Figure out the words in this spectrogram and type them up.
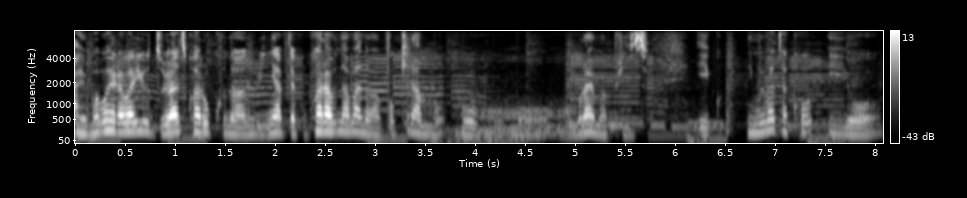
ayo mabohero aba yuzuye uretse ko hari ukuntu abantu binyabya kuko hari n'abana bavukira muri ayo mapirizo yego ntimwibaza ko iyo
